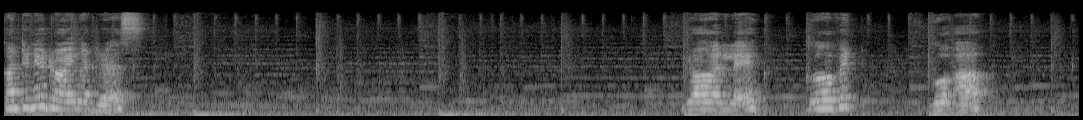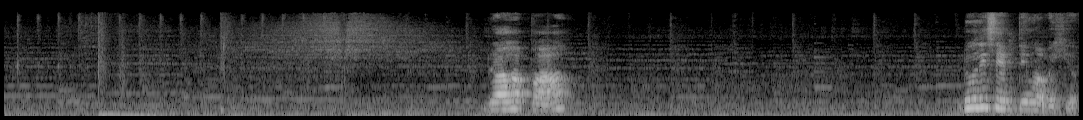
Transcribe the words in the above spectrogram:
Continue drawing a dress. Draw her leg, curve it, go up. Draw her paw. Do the same thing over here.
